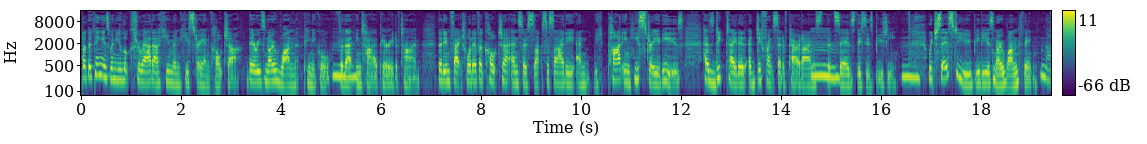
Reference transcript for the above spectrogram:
But the thing is, when you look throughout our human history and culture, there is no one pinnacle for that entire period of time. That in fact, whatever culture and so society and part in history it is, has dictated a different set of paradigms that mm. says this is beauty, mm. which says to you, beauty is no one thing. No.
